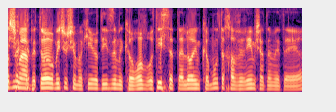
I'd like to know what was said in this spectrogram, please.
תשמע, מק... בתור מישהו שמכיר אוטיזם מקרוב, אוטיסט אתה לא עם כמות החברים שאתה מתאר.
